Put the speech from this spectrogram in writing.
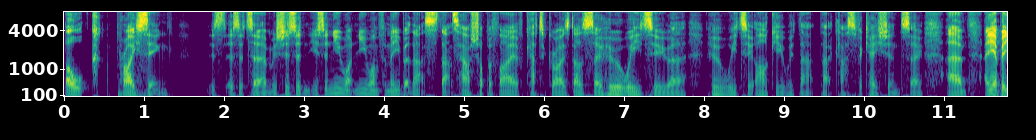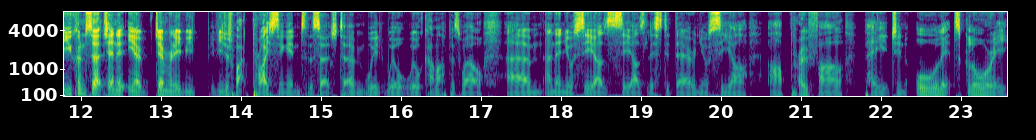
bulk pricing as, as a term, which is a, it's a new one, new one for me. But that's that's how Shopify have categorized us. So who are we to uh, who are we to argue with that that classification? So um, and yeah, but you can search any you know generally if you if you just whack pricing into the search term, we will will come up as well. Um, and then you'll see us see us listed there, and you'll see our our profile page in all its glory.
